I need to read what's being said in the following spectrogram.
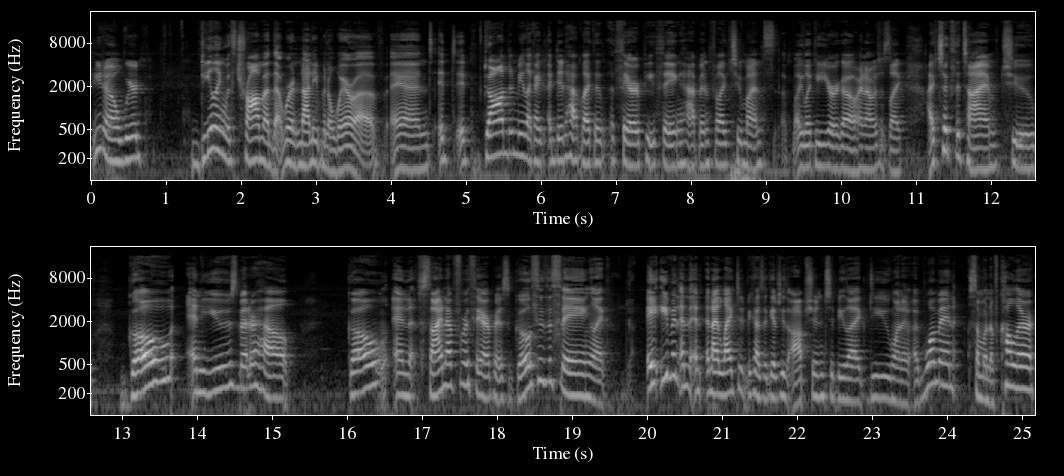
you know we're dealing with trauma that we're not even aware of. And it, it dawned on me like I, I did have like a, a therapy thing happen for like two months like like a year ago. And I was just like I took the time to go and use BetterHelp go and sign up for a therapist go through the thing like e- even and, and, and i liked it because it gives you the option to be like do you want a, a woman someone of color?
